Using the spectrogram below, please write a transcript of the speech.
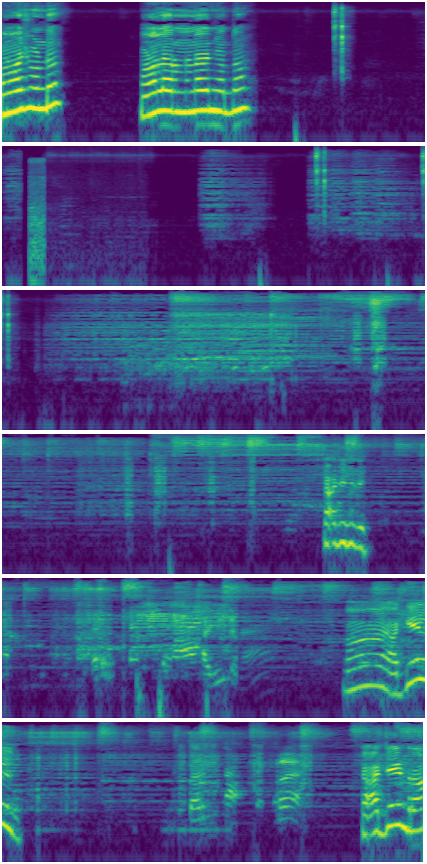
ఒక ఉండు. మన వాళ్ళు ఎవరు ఉన్నారని చూద్దాం. స్టార్ట్ చేసేది. అఖిల్. స్టార్ట్ చేయండి రా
